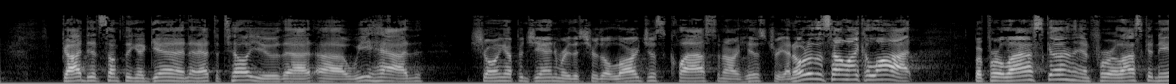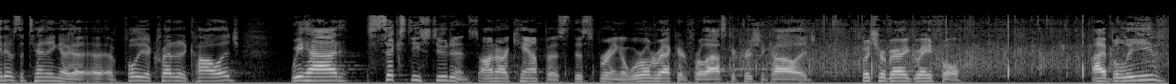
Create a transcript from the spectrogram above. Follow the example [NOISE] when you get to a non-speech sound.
God did something again, and I have to tell you that uh, we had showing up in January this year the largest class in our history. I know it doesn't sound like a lot, but for Alaska and for Alaska natives attending a, a fully accredited college, we had 60 students on our campus this spring, a world record for Alaska Christian College, which we're very grateful. I believe,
